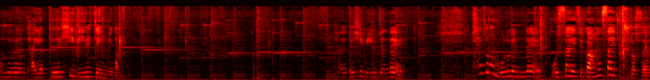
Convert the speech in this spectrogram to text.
오늘은 다이어트 12일째입니다. 다이어트 12일째인데 체중은 모르겠는데 옷 사이즈가 한 사이즈 줄었어요.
